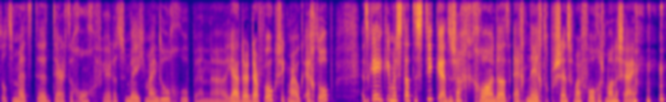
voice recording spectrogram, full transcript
tot en met de 30 ongeveer. Dat is een beetje mijn doelgroep. En eh, ja, daar, daar focus ik mij ook echt op. En toen keek ik in mijn statistieken en toen zag ik gewoon dat echt 90% van mijn volgers mannen zijn.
